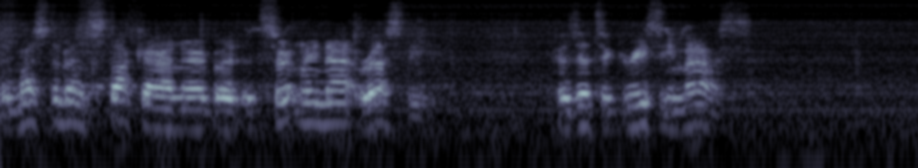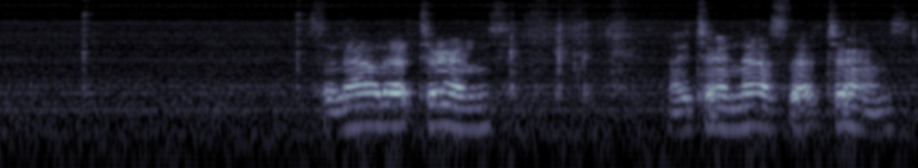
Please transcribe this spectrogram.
it must have been stuck on there, but it's certainly not rusty because it's a greasy mess. So now that turns. I turn this, that turns.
